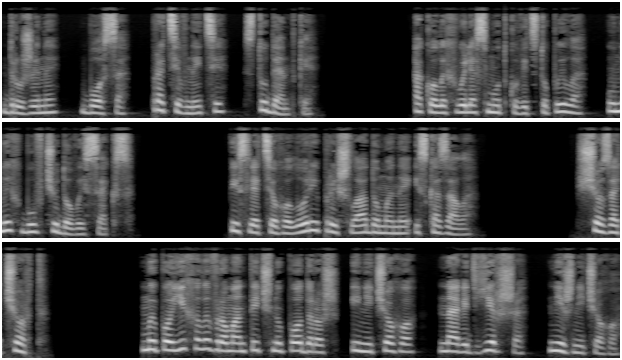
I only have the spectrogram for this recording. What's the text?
дружини, боса, працівниці, студентки. А коли хвиля смутку відступила, у них був чудовий секс. Після цього Лорі прийшла до мене і сказала: Що за чорт? Ми поїхали в романтичну подорож, і нічого, навіть гірше, ніж нічого.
